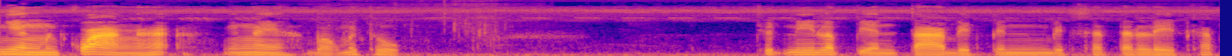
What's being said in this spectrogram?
เงี้ยงมันกว้างอะฮะ ยังไงอะบอกไม่ถูก ชุดนี้เราเปลี่ยนตาเบ็ดเป็นเบ็ดสแตนเลสครับ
